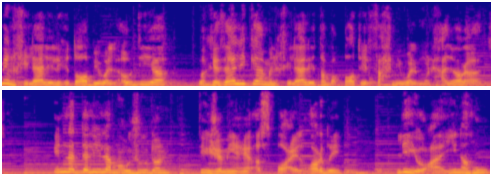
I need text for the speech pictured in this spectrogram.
من خلال الهضاب والأودية وكذلك من خلال طبقات الفحم والمنحدرات. إن الدليل موجود في جميع أصقاع الأرض ليعاينه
